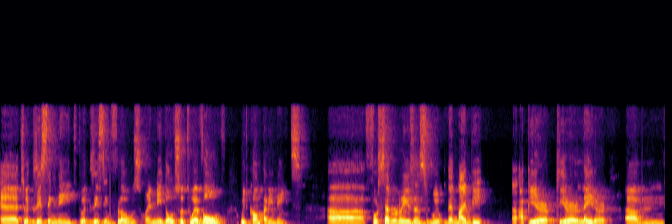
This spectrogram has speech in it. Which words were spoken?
uh, to existing needs, to existing flows, and need also to evolve with company needs. Uh, for several reasons we, that might be uh, appear clearer later, um,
